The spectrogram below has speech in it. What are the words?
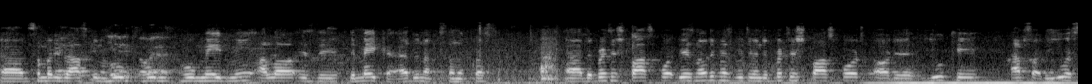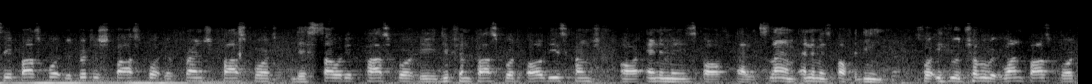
Uh, somebody's asking who, who, who made me? Allah is the, the maker. I do not understand the question. Uh, the British passport, there's no difference between the British passport or the UK, I'm sorry, the USA passport, the British passport, the French passport, the Saudi passport, the Egyptian passport. All these countries are enemies of Islam, enemies of the deen. So if you travel with one passport,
